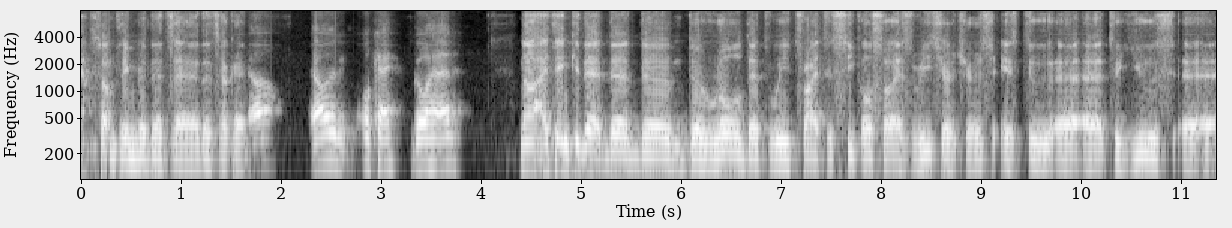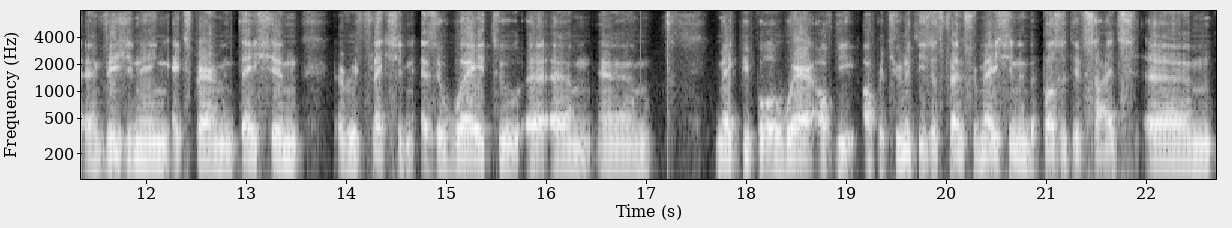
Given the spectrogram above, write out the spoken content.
add something, but that's uh, that's okay. Oh, oh, okay. Go ahead. No, I think the, the, the, the role that we try to seek also as researchers is to, uh, uh, to use uh, envisioning, experimentation, reflection as a way to uh, um, um, make people aware of the opportunities of transformation and the positive sides, um,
